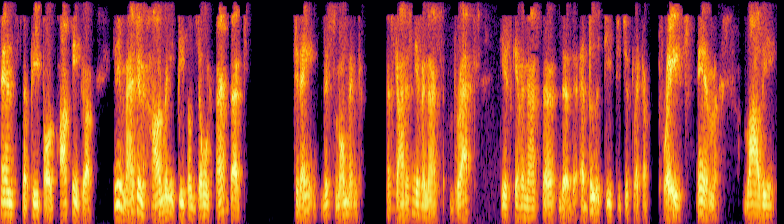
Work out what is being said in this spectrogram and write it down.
sense the people talking to us. Can you imagine how many people don't have that today, this moment, that God has given us breath. He has given us the, the, the ability to just like a praise him while we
